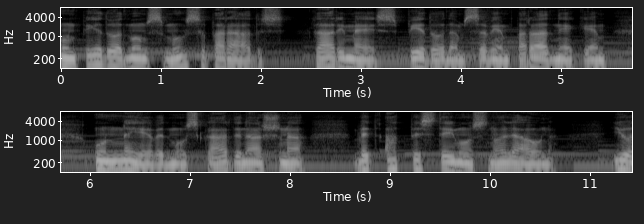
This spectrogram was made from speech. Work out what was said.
un piedod mums mūsu parādus, kā arī mēs piedodam saviem parādniekiem, un neieved mūsu kārdināšanā, bet atpestī mūs no ļauna, jo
